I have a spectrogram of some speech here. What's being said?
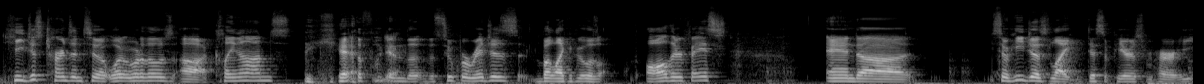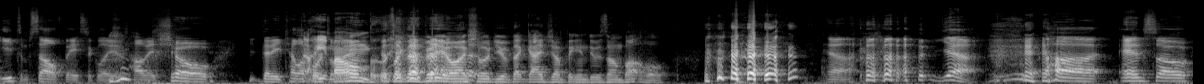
he just turns into what? What are those? Uh, Klingons? Yeah. the fucking Yeah. the, the super ridges, but like if it was all their face. And uh so he just like disappears from her. He eats himself basically is how they show that he I teleports eat my own booty. It's like that video I showed you of that guy jumping into his own butthole. Yeah. yeah. Uh, and so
